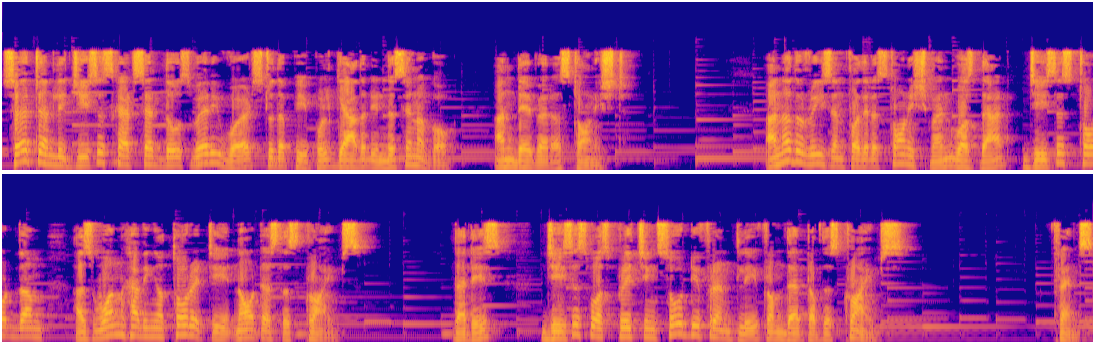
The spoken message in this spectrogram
certainly Jesus had said those very words to the people gathered in the synagogue, and they were astonished. Another reason for their astonishment was that Jesus taught them as one having authority, not as the scribes. That is, Jesus was preaching so differently from that of the scribes. Friends,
